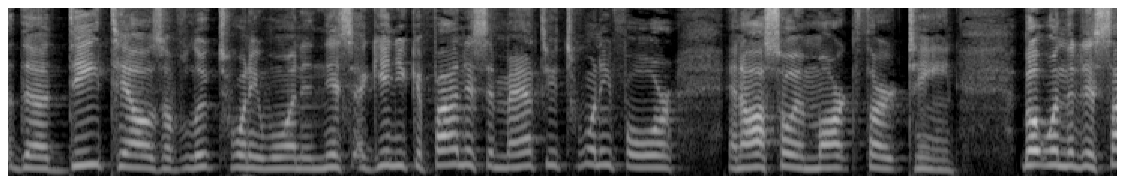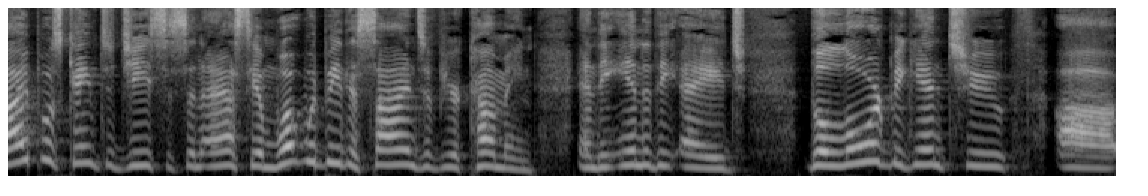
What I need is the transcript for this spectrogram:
the details of Luke 21 and this again you can find this in Matthew 24 and also in Mark 13 but when the disciples came to Jesus and asked him what would be the signs of your coming and the end of the age the Lord began to uh,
